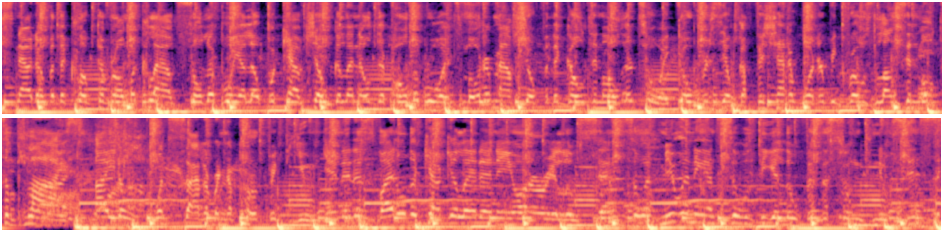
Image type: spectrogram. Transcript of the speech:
snout over the cloaked aroma clouds. Solar boil over couch, ogling older Polaroids. Motor mouth show for the golden molar toy. Gophers, yoga fish out of water, he grows lungs and multiplies. Idle, one soldering a perfect union. It is vital to calculate any ornery loose ends So if mutiny ensues, the aloof is assumed nuisance.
